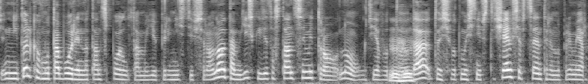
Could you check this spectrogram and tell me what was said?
не только в Мутаборе на танцпол там ее перенести, все равно там есть где-то станция метро, ну где вот mm-hmm. да, то есть вот мы с ней встречаемся в центре, например,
